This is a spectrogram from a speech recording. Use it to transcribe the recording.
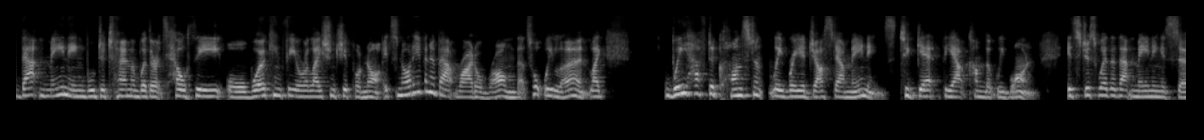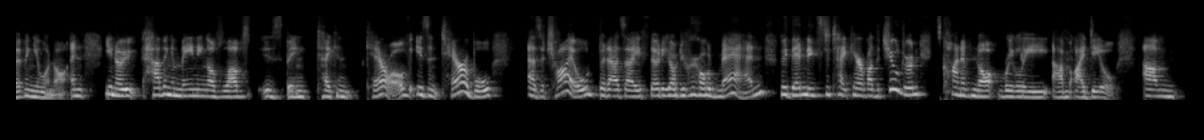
that meaning will determine whether it's healthy or working for your relationship or not. It's not even about right or wrong. That's what we learn. Like we have to constantly readjust our meanings to get the outcome that we want. It's just whether that meaning is serving you or not. And, you know, having a meaning of love is being taken care of isn't terrible as a child, but as a 30 odd year old man who then needs to take care of other children, it's kind of not really um, ideal. Um,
